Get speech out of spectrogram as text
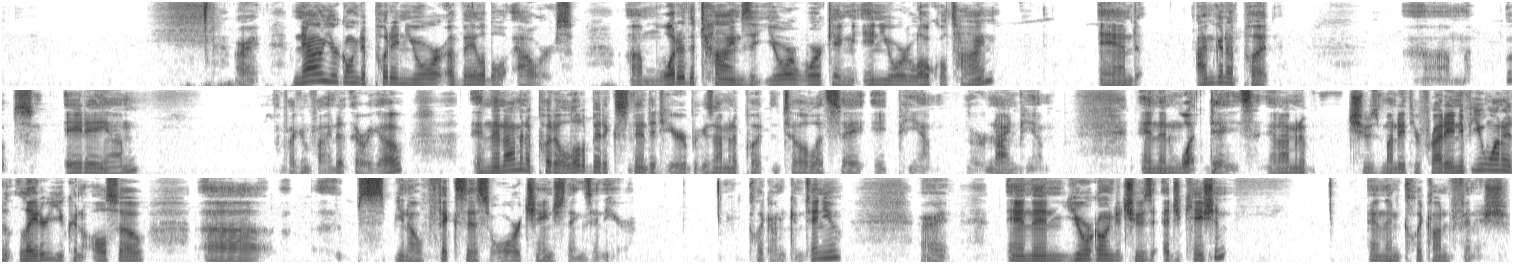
All right. Now you're going to put in your available hours. Um, what are the times that you're working in your local time? And I'm going to put, um, oops, 8 a.m if I can find it. There we go. And then I'm going to put a little bit extended here because I'm going to put until, let's say, 8 p.m. or 9 p.m. And then what days? And I'm going to choose Monday through Friday. And if you want it later, you can also, uh, you know, fix this or change things in here. Click on continue. All right. And then you're going to choose education and then click on finish.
